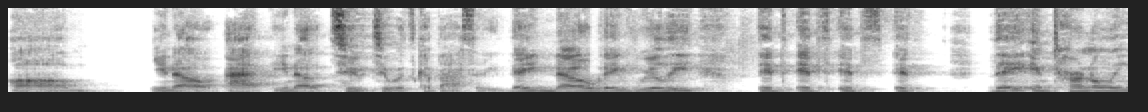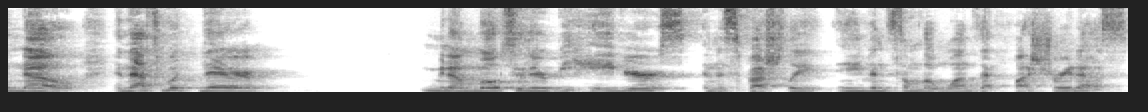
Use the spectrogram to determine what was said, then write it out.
um you know at you know to to its capacity. They know they really it, it's it's it they internally know. And that's what their you know most of their behaviors and especially even some of the ones that frustrate us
